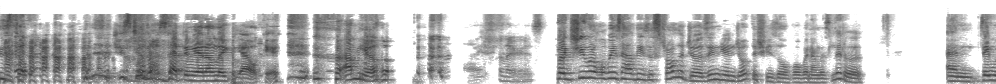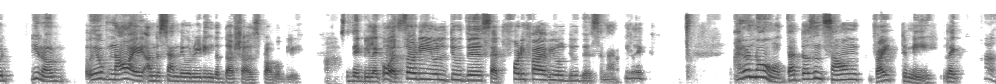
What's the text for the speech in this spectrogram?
so she still does that to me, and I'm like, "Yeah, okay, I'm here." Hilarious. but she would always have these astrologers, Indian Jyotishis over when I was little. And they would, you know, they would, now I understand they were reading the dashas probably. Uh-huh. So they'd be like, oh, at 30, you'll do this, at 45, you'll do this. And I'd be like, I don't know, that doesn't sound right to me. Like, Huh.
